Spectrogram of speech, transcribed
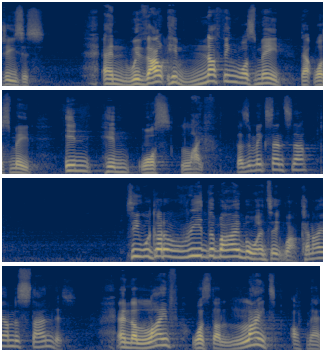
Jesus. And without him, nothing was made that was made. In him was life. Does it make sense now? See, we've got to read the Bible and say, well, can I understand this? And the life was the light of man.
